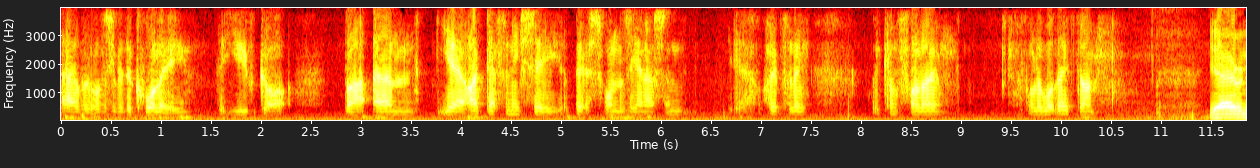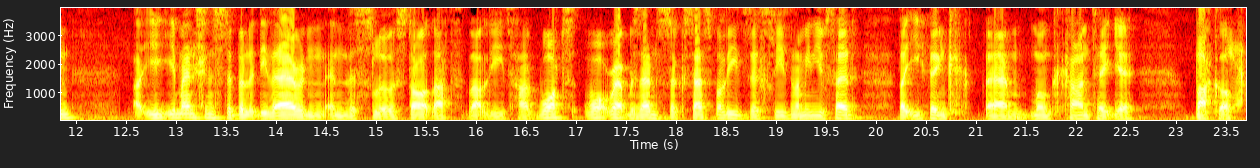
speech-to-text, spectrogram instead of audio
uh, obviously with the quality that you've got. But um, yeah, I definitely see a bit of Swansea in us, and yeah, hopefully we can follow follow what they've done. Yeah, and uh, you, you, mentioned stability there, and, and the slow start that that Leeds had. What what represents success for Leeds this season? I mean, you've said that you think um, Monk can take you back up. Yeah.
